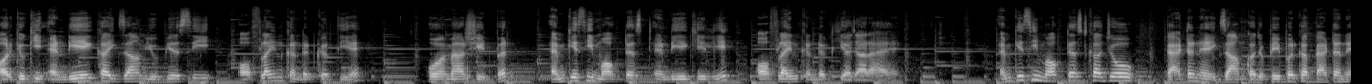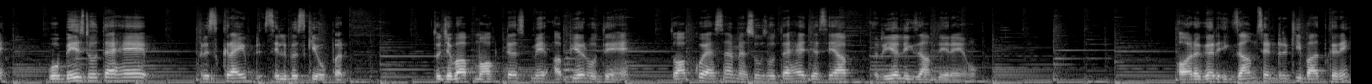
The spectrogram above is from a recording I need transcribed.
और क्योंकि एन डी ए का exam U P S C offline conduct करती है ओ एम आर शीट पर M K C mock test N D A के लिए ऑफलाइन कंडक्ट किया जा रहा है। एम के सी मॉक टेस्ट का जो पैटर्न है एग्ज़ाम का, जो पेपर का पैटर्न है, वो बेस्ड होता है प्रिस्क्राइब्ड सिलेबस के ऊपर। तो जब आप मॉक टेस्ट में अपियर होते हैं तो आपको ऐसा महसूस होता है जैसे आप रियल एग्ज़ाम दे रहे हों। और अगर एग्ज़ाम सेंटर की बात करें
